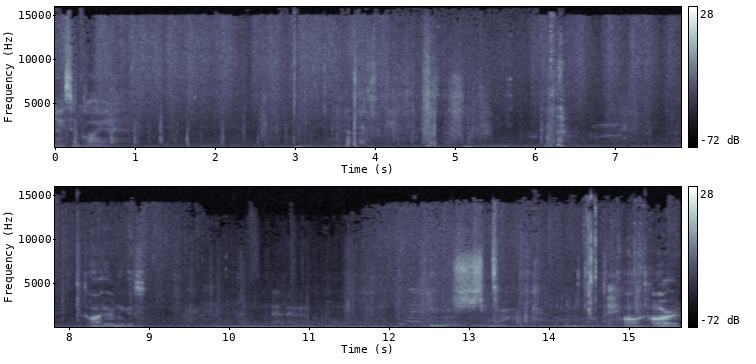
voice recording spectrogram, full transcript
Nice and quiet. Oh, I hear niggas. Shit. Oh, hard.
